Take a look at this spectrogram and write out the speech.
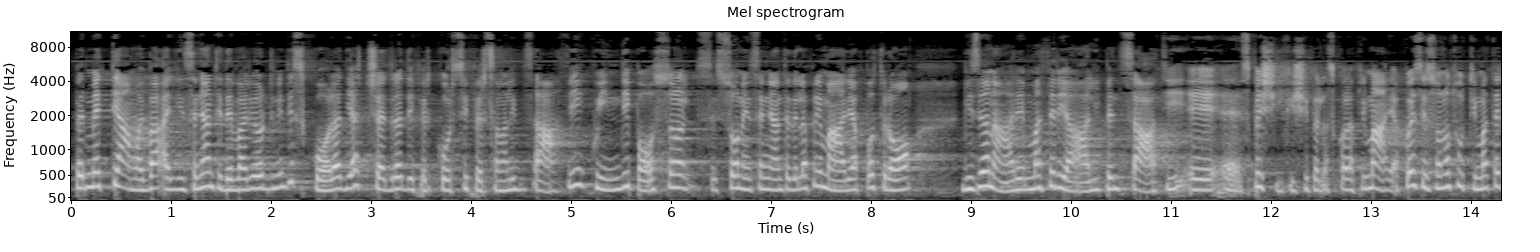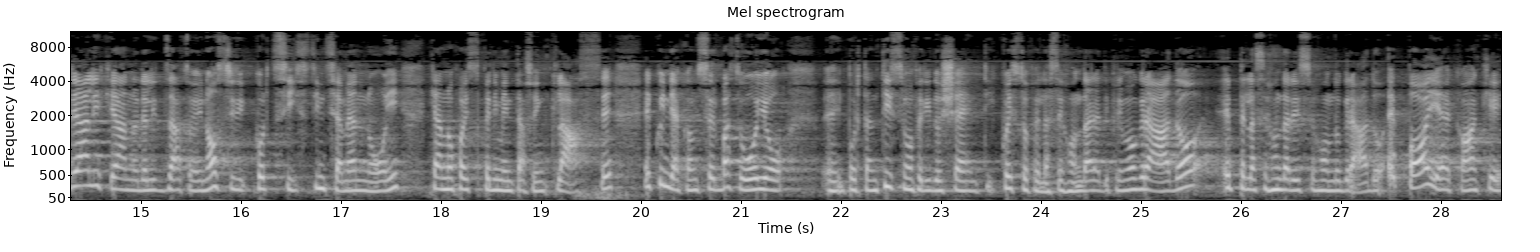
permettiamo agli insegnanti dei vari ordini di scuola di accedere a dei percorsi personalizzati, quindi possono, se sono insegnante della primaria, potrò visionare materiali pensati e eh, specifici per la scuola primaria. Questi sono tutti materiali che hanno realizzato i nostri corsisti insieme a noi, che hanno poi sperimentato in classe e quindi ecco un serbatoio eh, importantissimo per i docenti, questo per la secondaria di primo grado e per la secondaria di secondo grado. E poi ecco anche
